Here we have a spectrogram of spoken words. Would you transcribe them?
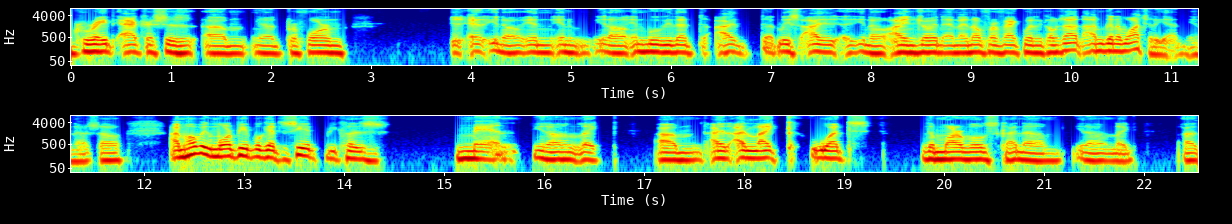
great actresses um you know perform you know in in you know in movie that i at least i you know i enjoyed. And i know for a fact when it comes out i'm gonna watch it again you know so i'm hoping more people get to see it because man you know like um i i like what the marvels kind of you know like uh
